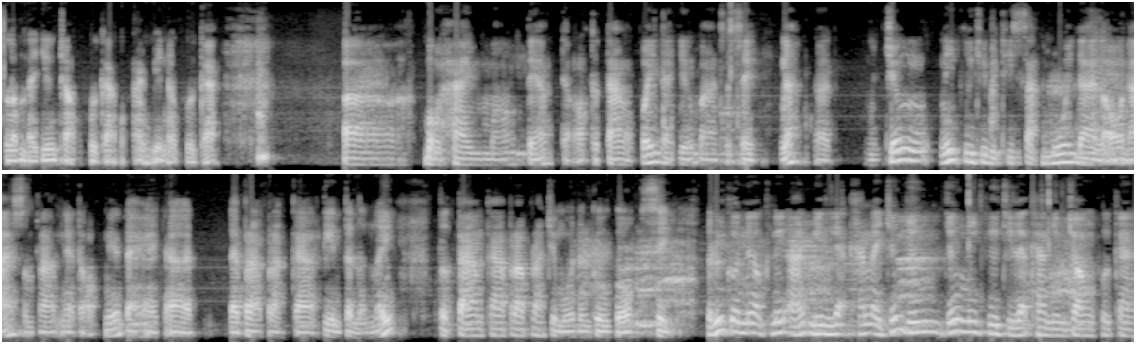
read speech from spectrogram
column ដែលយើងចង់ធ្វើការបង្ហាញវានឹងធ្វើការអឺបង្ហាញមកទាំងទាំងអស់ទៅតាមអ្វីដែលយើងបានសរសេរណាអញ្ចឹងនេះគឺជាវិធីសាស្ត្រមួយដែលល្អដែរសម្រាប់អ្នកទាំងអស់គ្នាដែល ដែលប្រើប្រាស់ការទាញទិន្នន័យទៅតាមការប្រើប្រាស់ជាមួយនឹង Google Sheet ឬក៏អ្នកនរគ្នាអាចមានលក្ខខណ្ឌអីចឹងយើងអញ្ចឹងនេះគឺជាលក្ខខណ្ឌខ្ញុំចង់ធ្វើការ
